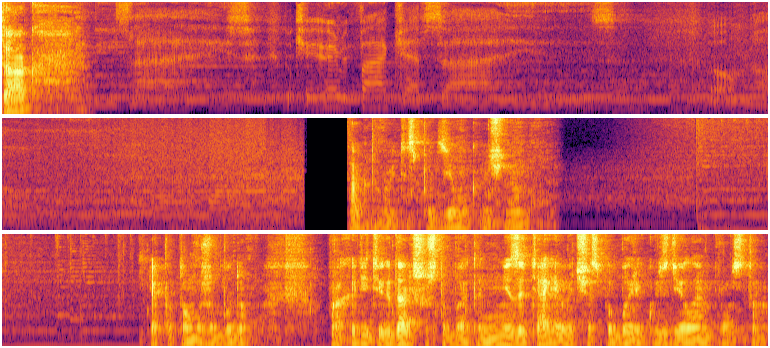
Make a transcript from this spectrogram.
Так. Так, давайте с подземок начнем. Я потом уже буду проходить их дальше, чтобы это не затягивать. Сейчас по бырику сделаем просто.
